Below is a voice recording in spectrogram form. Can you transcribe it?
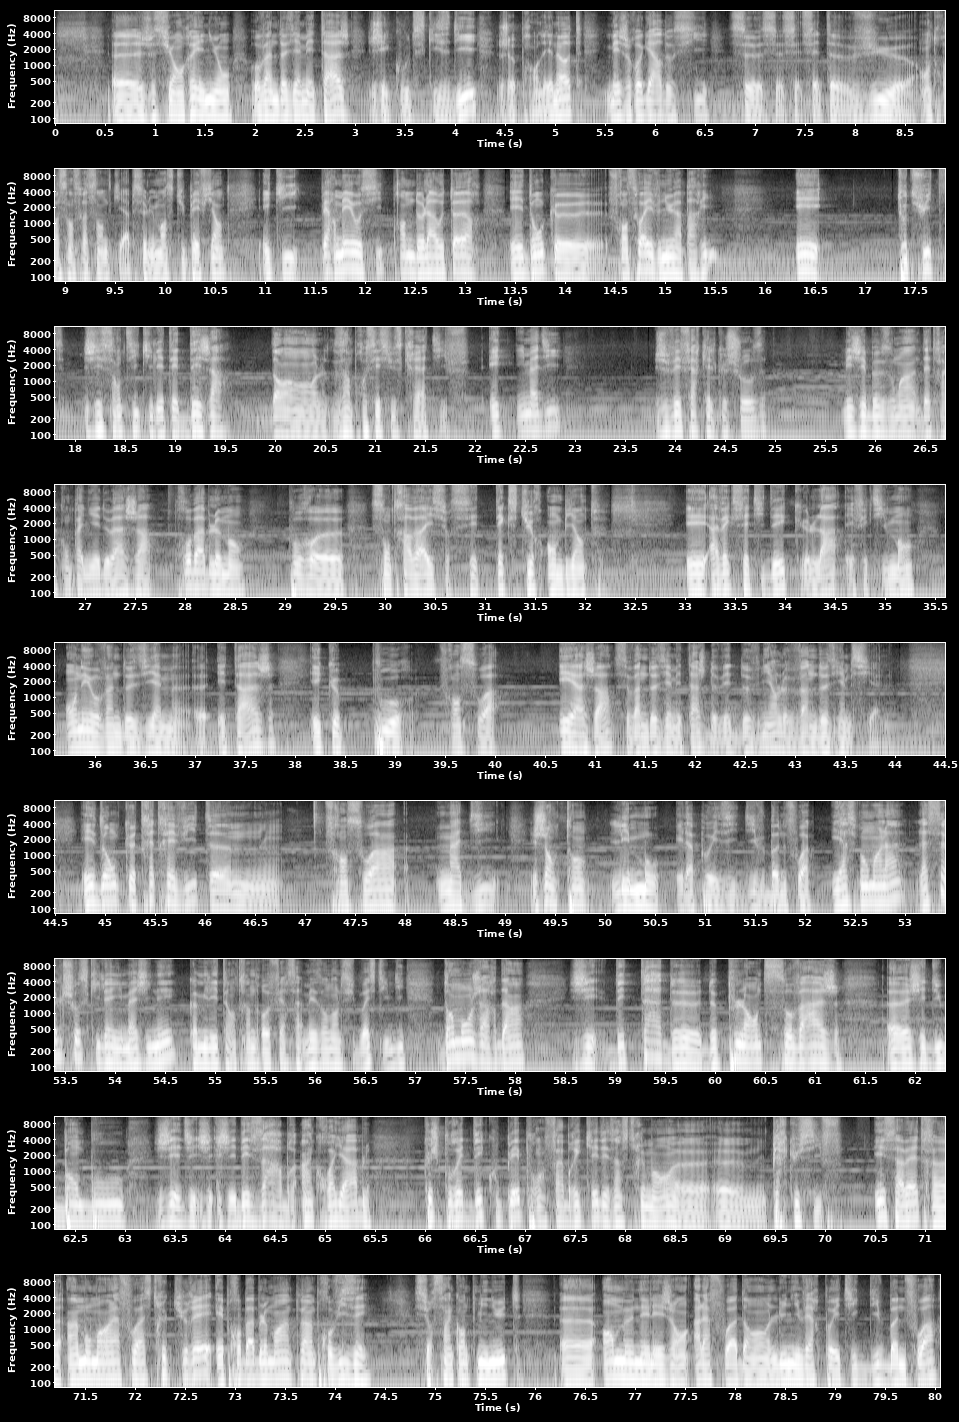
euh, je suis en réunion au 22e étage, j'écoute ce qui se dit, je prends des notes, mais je regarde aussi cette vue euh, en 360 qui est absolument stupéfiante et qui permet aussi de prendre de la hauteur. Et donc euh, François est venu à Paris et tout de suite j'ai senti qu'il était déjà dans un processus créatif. Et il m'a dit, je vais faire quelque chose, mais j'ai besoin d'être accompagné de Aja, probablement pour euh, son travail sur ces textures ambiantes. Et avec cette idée que là, effectivement, on est au 22e euh, étage et que pour François et Aja, ce 22e étage devait devenir le 22e ciel. Et donc très très vite, euh, François m'a dit, j'entends les mots et la poésie d'Yves Bonnefoy. Et à ce moment-là, la seule chose qu'il a imaginé, comme il était en train de refaire sa maison dans le sud-ouest, il me dit, dans mon jardin, j'ai des tas de, plantes sauvages, euh, j'ai du bambou, j'ai des arbres incroyables que je pourrais découper pour en fabriquer des instruments euh, euh, percussifs. Et ça va être un moment à la fois structuré et probablement un peu improvisé. Sur 50 minutes, emmener les gens à la fois dans l'univers poétique d'Yves Bonnefoy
